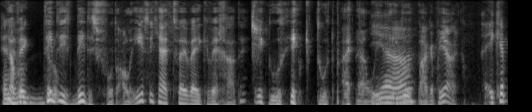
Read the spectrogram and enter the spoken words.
En week dit, is, dit is voor het allereerst dat jij twee weken weggaat. Hè? Ik, doe, ik doe het bijna al. Ja. Ik doe het een paar keer per jaar. Ik, heb,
